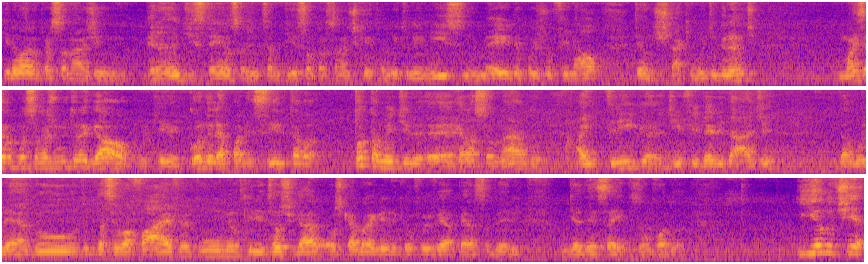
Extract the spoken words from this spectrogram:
Que não era um personagem grande, extenso, a gente sabe disso, é um personagem que entra muito no início, no meio, depois no final tem um destaque muito grande. Mas era um personagem muito legal, porque quando ele aparecia, ele estava totalmente eh, relacionado à intriga de infidelidade da mulher do, do- da Silva Pfeiffer com o meu querido Oscar, Oscar Magrini, que eu fui ver a peça dele um dia desse aí, Visão Voador. E eu não tinha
